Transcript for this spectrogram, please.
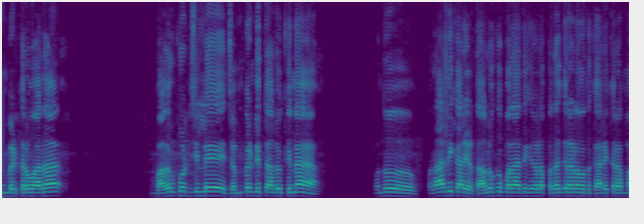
ಅಂಬೇಡ್ಕರ್ ವಾದ ಬಾಗಲಕೋಟೆ ಜಿಲ್ಲೆ ಜಮಖಂಡಿ ತಾಲೂಕಿನ ಒಂದು ಪದಾಧಿಕಾರಿಗಳ, ತಾಲೂಕು ಪದಾಧಿಕಾರಿಗಳ ಪದಗ್ರಹಣ ಒಂದು ಕಾರ್ಯಕ್ರಮ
